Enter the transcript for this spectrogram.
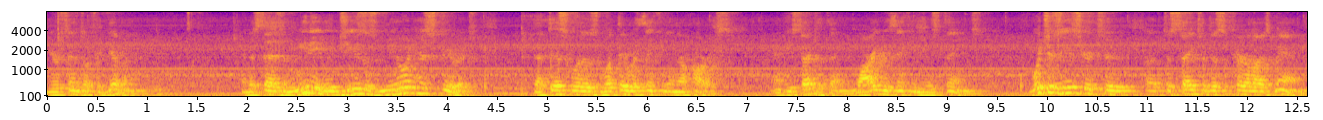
your sins are forgiven. And it says, Immediately Jesus knew in his spirit that this was what they were thinking in their hearts. And he said to them, Why are you thinking these things? Which is easier to, uh, to say to this paralyzed man,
